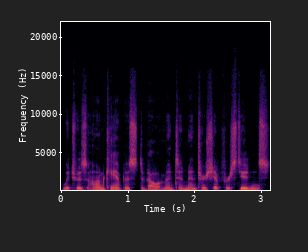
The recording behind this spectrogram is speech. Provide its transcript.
which was on campus development and mentorship for students.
